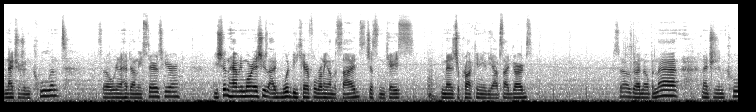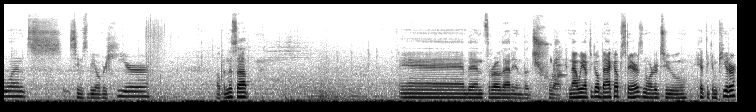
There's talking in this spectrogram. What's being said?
nitrogen coolant. So we're gonna head down these stairs here. You shouldn't have any more issues. I would be careful running on the sides just in case you manage to proc any of the outside guards. So go ahead and open that. Nitrogen coolant seems to be over here. Open this up. And then throw that in the truck. Now we have to go back upstairs in order to hit the computer.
